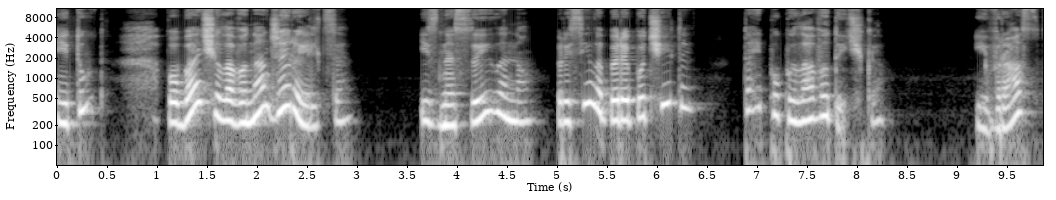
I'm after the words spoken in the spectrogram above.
І тут побачила вона джерельце і знесилено присіла перепочити та й попила водички. І враз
